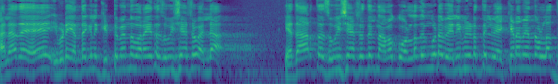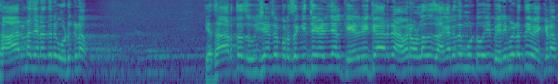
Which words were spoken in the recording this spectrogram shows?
അല്ലാതെ ഇവിടെ എന്തെങ്കിലും കിട്ടുമെന്ന് പറയുന്ന സുവിശേഷമല്ല. യഥാർത്ഥ സുവിശേഷത്തിൽ നമുക്കുള്ളതും കൂടെ ബലിപീഠത്തിൽ വെക്കണമെന്നുള്ള ധാരണ ജനത്തിന് കൊടുക്കണം. യഥാർത്ഥ സുവിശേഷം പ്രസംഗിച്ചു കഴിഞ്ഞാൽ കേൾവിക്കാരന് അവനുള്ളത് സകലതും കൊണ്ടുപോയി ബലിപീഠത്തിൽ വെക്കണം.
